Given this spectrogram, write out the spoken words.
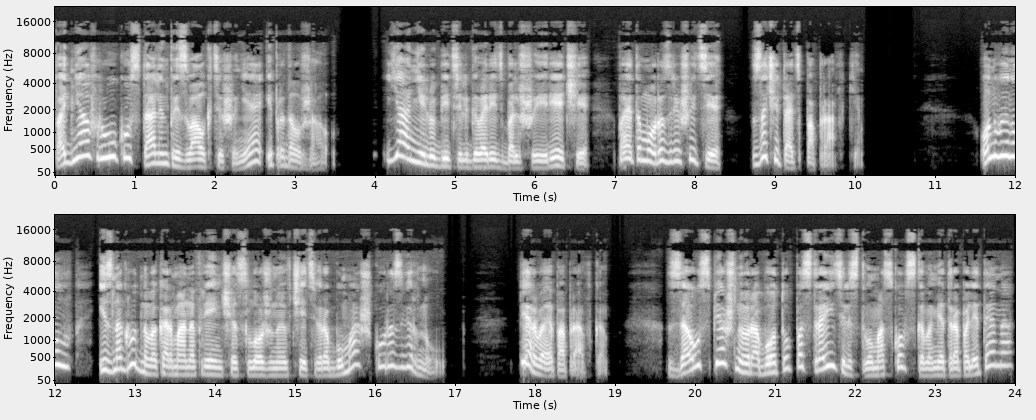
Подняв руку, Сталин призвал к тишине и продолжал. «Я не любитель говорить большие речи, поэтому разрешите зачитать поправки. Он вынул из нагрудного кармана Френча сложенную в четверо бумажку, развернул. Первая поправка. за успешную работу по строительству московского метрополитена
